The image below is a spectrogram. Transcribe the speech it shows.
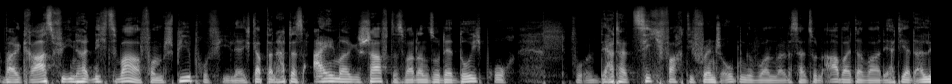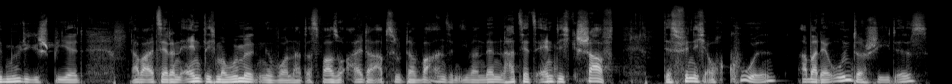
weil Gras für ihn halt nichts war vom Spielprofil her. Ich glaube, dann hat er es einmal geschafft. Das war dann so der Durchbruch. Der hat halt zigfach die French Open gewonnen, weil das halt so ein Arbeiter war. Der hat die halt alle müde gespielt. Aber als er dann endlich mal Wimbledon gewonnen hat, das war so alter, absoluter Wahnsinn. Ivan Lendl hat es jetzt endlich geschafft. Das finde ich auch cool. Aber der Unterschied ist,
